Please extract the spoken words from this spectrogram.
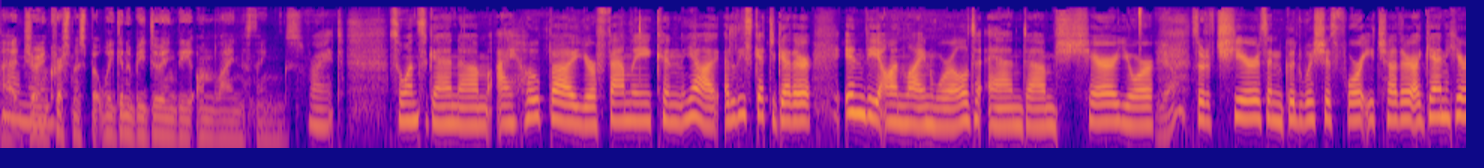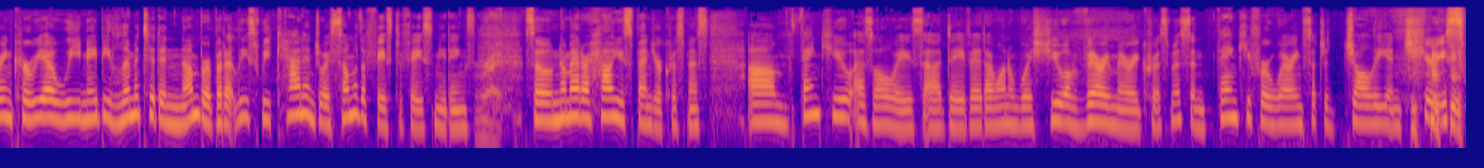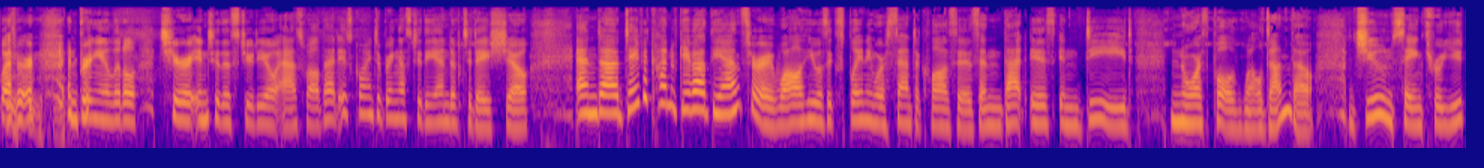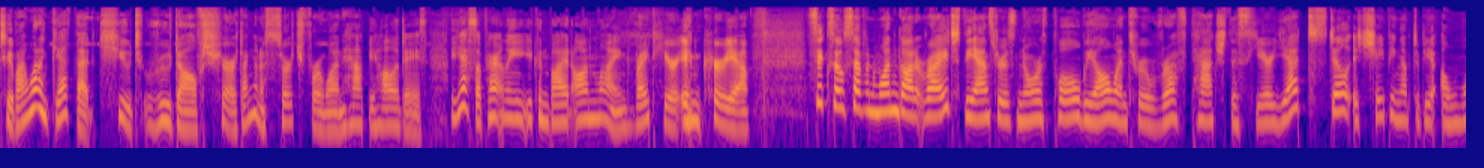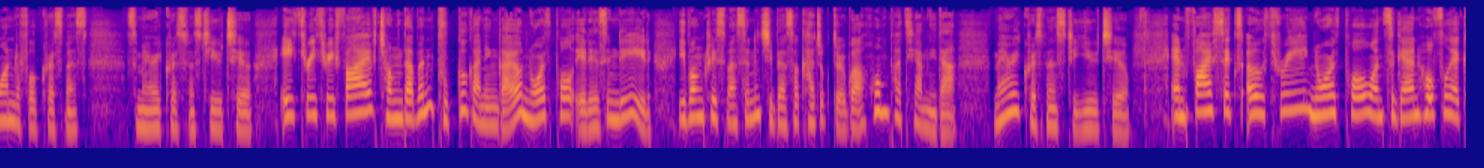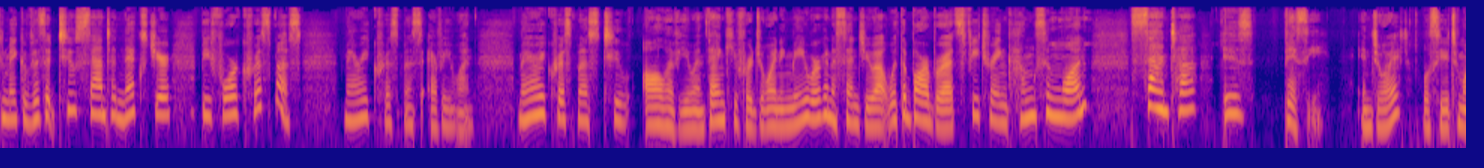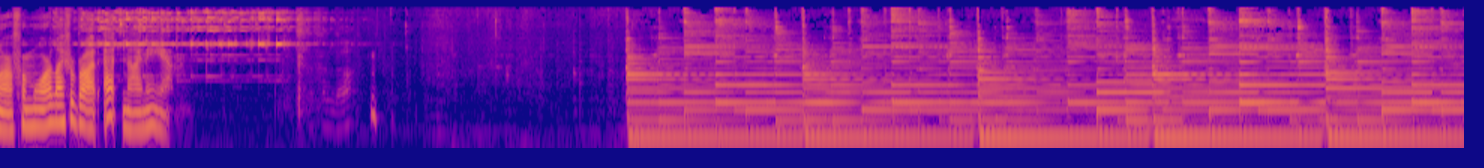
uh, during Christmas, but we're going to be doing the online things. Right. So once again, um, I hope uh, your family can, yeah, at least get together in the online world and um, share your Yeah. sort of cheers and good wishes for each other. Again, here in Korea, we may be limited in number, but at least we can enjoy some of the face-to-face meetings. Right. So no matter how you spend your Christmas, um, thank you as always, uh, David. I want to wish you a very Merry Christmas and thank you for wearing such a jolly and cheery sweater and bringing a little cheer into the studio as well. That is going to bring us to the end of today's show. And uh, David kind of gave out the answer while he was explaining where Santa Claus is, and that is indeed North Pole. Well done, though. June saying through YouTube, I want to get that cute Rudolph shirt. I'm going to search for one. Happy holidays. Yes, apparently you can buy it online right here in Korea. 6071 got it right. The answer is North Pole. We all went through a rough patch this year, yet still it's shaping up to be a wonderful Christmas. So Merry Christmas to you too. 8335 정답은 북극 아닌가요? North Pole it is indeed. 이번 크리스마스는 집에서 가족들과 홈파티 Merry Christmas to you too. And 5603 North Pole once again. Hopefully I can make a visit to Santa next year before Christmas. Merry Christmas, everyone. Merry Christmas to all of you, and thank you for joining me. We're going to send you out with the Barberettes featuring Kang Seung Won. Santa is busy. Enjoy it. We'll see you tomorrow for more Life Abroad at 9 a.m.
